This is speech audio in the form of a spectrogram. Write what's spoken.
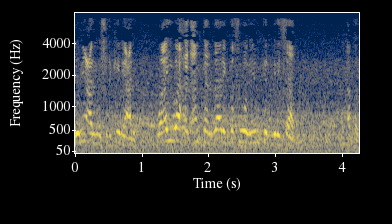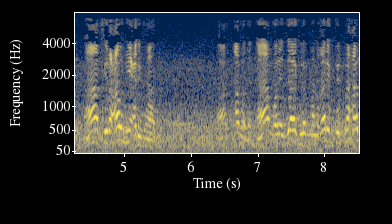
جميع المشركين يعرف. وأي واحد انكر ذلك بس هو ينكر بلسانه. ابدا. ها فرعون يعرف هذا. ها ابدا. ها ولذلك لما غرق في البحر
